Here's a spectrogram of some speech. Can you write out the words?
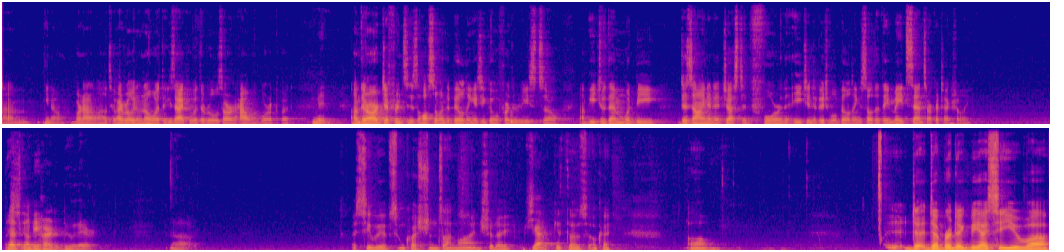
um, you know, we're not allowed to. I really don't know what, exactly what the rules are, or how it would work, but, I um, there are differences also in the building as you go further east, so, um, each of them would be designed and adjusted for the, each individual building so that they made sense architecturally. that's gonna be hard to do there. I see we have some questions online. Should I Yeah, get those? Okay. Um, De- Deborah Digby, I see you uh,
